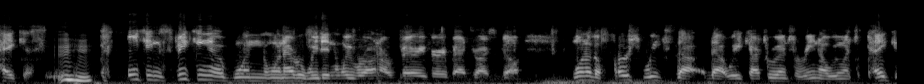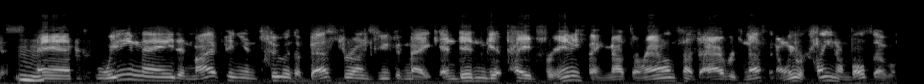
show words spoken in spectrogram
Pecos Mm-hmm. speaking speaking of when whenever we didn't we were on our very very bad dry spell one of the first weeks that that week after we went to Reno we went to Pecos Mhm. and we made in my opinion two of the best runs you could make and didn't get paid for anything not the rounds not the average nothing and we were clean on both of them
